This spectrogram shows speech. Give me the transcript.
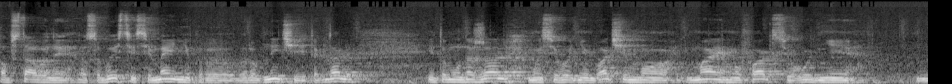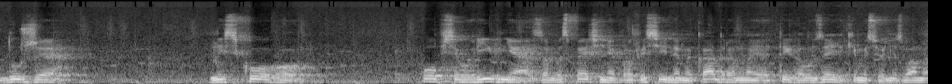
обставини особисті, сімейні, виробничі і так далі. І тому, на жаль, ми сьогодні бачимо і маємо факт сьогодні дуже низького обсягу рівня забезпечення професійними кадрами тих галузей, які ми сьогодні з вами,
